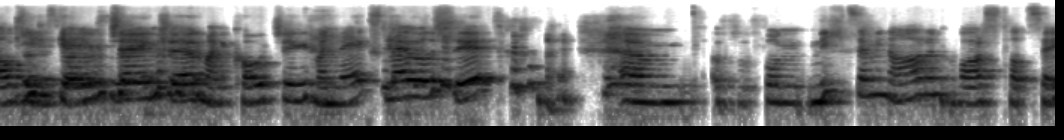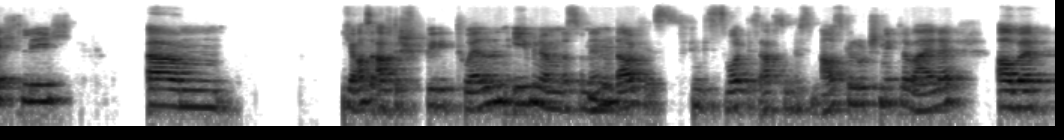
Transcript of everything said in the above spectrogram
absolutes Game Changer, meine Coaching, mein Next Level Shit. ähm, von Nicht-Seminaren war es tatsächlich ähm, ja, also auf der spirituellen Ebene, wenn man das so nennen mhm. darf. Ich finde, dieses Wort ist auch so ein bisschen ausgelutscht mittlerweile. Aber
